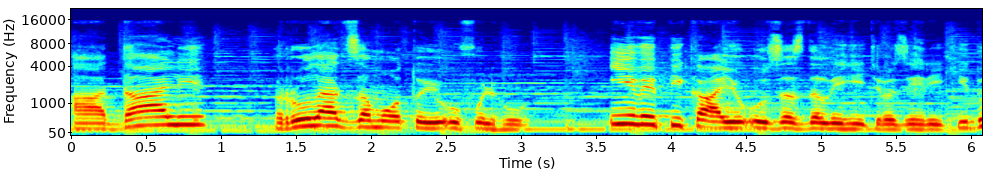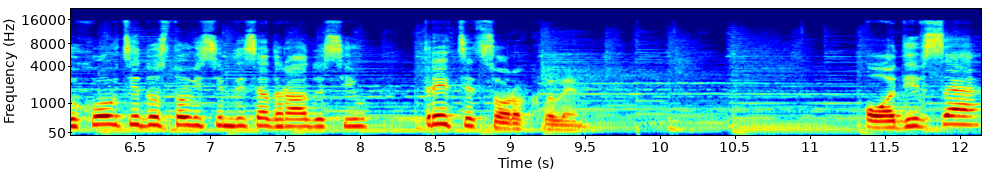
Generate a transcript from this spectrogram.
а далі рулет замотую у фольгу і випікаю у заздалегідь розігрітій духовці до 180 градусів 30-40 хвилин. От і все.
